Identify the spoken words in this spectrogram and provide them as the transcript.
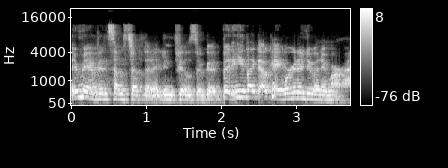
There may have been some stuff that I didn't feel so good, but he like, okay, we're going to do an MRI.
